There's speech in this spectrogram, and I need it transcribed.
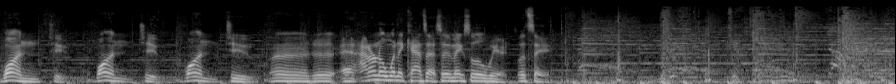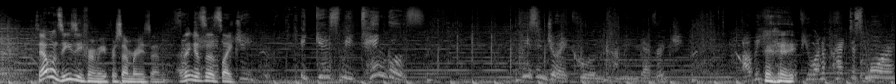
one, two, one, two, one, two, uh, and I don't know when it counts out, so it makes it a little weird. Let's see. That one's easy for me for some reason. I think it's just like. It gives me tingles. Please enjoy a cool and calming beverage. I'll be here if you want to practice more.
